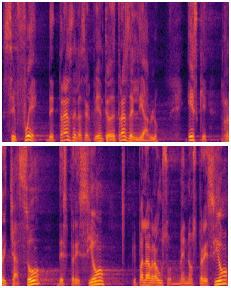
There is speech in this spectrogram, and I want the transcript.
se fue detrás de la serpiente o detrás del diablo es que rechazó, despreció, ¿qué palabra uso? Menospreció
